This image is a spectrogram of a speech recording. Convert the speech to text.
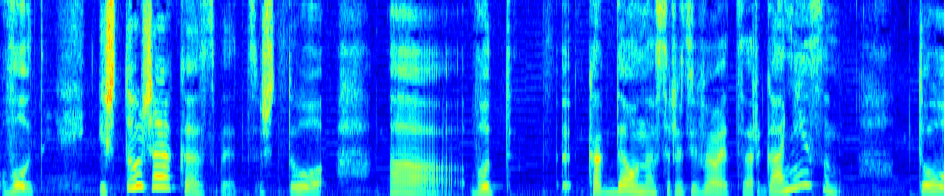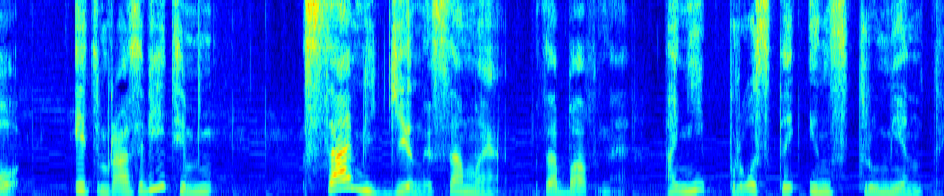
Вот. И что же оказывается, что а, вот э, когда у нас развивается организм, то этим развитием сами гены, самое забавное, они просто инструменты.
